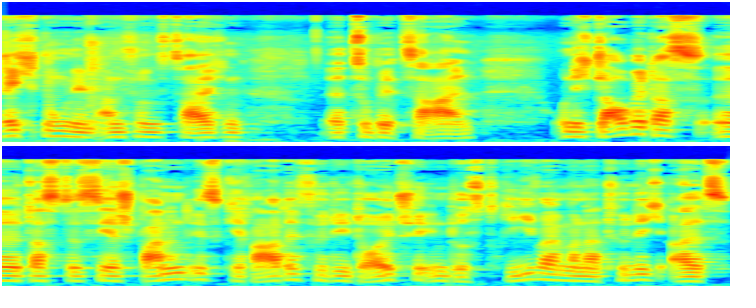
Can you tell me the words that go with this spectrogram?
Rechnungen in Anführungszeichen zu bezahlen. Und ich glaube, dass, äh, dass das sehr spannend ist, gerade für die deutsche Industrie, weil man natürlich als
